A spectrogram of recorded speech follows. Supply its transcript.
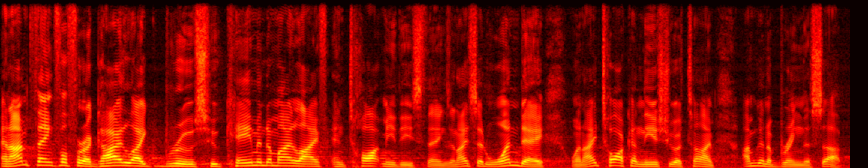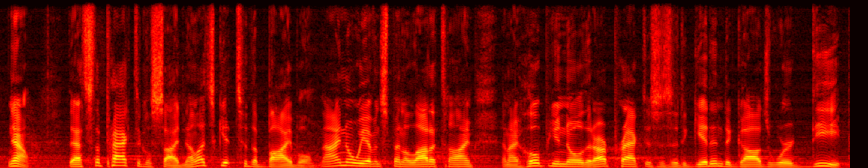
And I'm thankful for a guy like Bruce who came into my life and taught me these things. And I said, one day when I talk on the issue of time, I'm going to bring this up. Now, that's the practical side. Now let's get to the Bible. Now I know we haven't spent a lot of time, and I hope you know that our practice is to get into God's Word deep.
